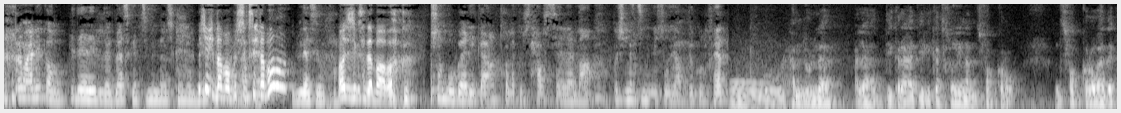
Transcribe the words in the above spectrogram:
السلام عليكم. كي دايرين لاباس كنتمنى تكونوا جي حدا بابا شتي حدا بابا؟ بلاتي واخا واش جيك حدا بابا؟ عواشر مباركة؟ ندخل لكم بالصحه والسلامة. باش ما تمنيتوا يا ربي كل خير. والحمد لله على هاد الذكرى هذه اللي كتخلينا نتفكروا نتفكروا هذاك.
